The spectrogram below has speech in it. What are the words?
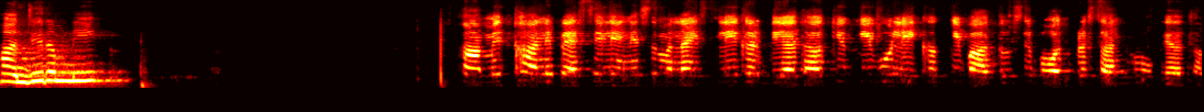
हाँ जी, रमनीक। हामिद खान ने पैसे लेने से मना इसलिए कर दिया था क्योंकि वो लेखक की बातों से बहुत प्रसन्न हो गया था।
